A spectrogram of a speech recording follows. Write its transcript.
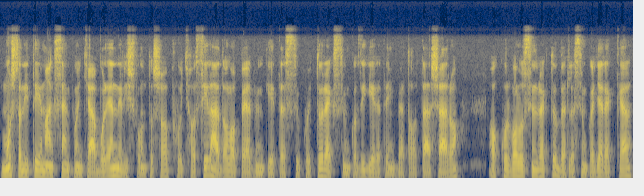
Mostani témánk szempontjából ennél is fontosabb, hogy ha szilárd alapelvünké tesszük, hogy törekszünk az ígéreteink betartására, akkor valószínűleg többet leszünk a gyerekkel,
